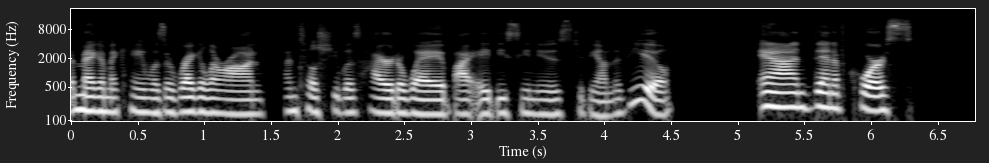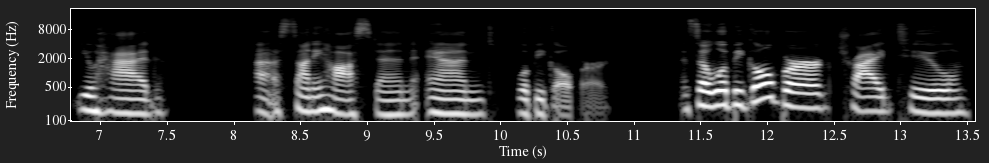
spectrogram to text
that Meghan McCain was a regular on until she was hired away by ABC News to be on The View. And then, of course, you had uh, Sunny Hostin and Whoopi Goldberg. And so Whoopi Goldberg tried to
